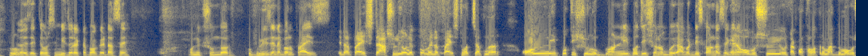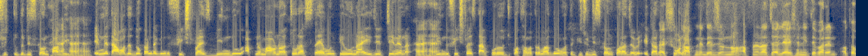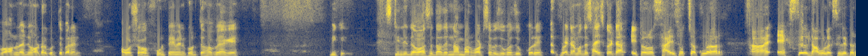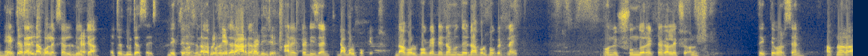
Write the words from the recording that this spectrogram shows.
দেখতে পাচ্ছেন ভিতরে একটা পকেট আছে। অনেক সুন্দর খুব রিজনেবল প্রাইস এটার প্রাইসটা আসলে অনেক কম। এটার প্রাইসটা হচ্ছে আপনার অনলি পঁচিশশো নব্বই। অনলি পঁচিশশো নব্বই। আবার ডিসকাউন্ট আছে কিনা? হ্যাঁ অবশ্যই ওটা কথাবার্তার মাধ্যমে অবশ্যই একটু তো ডিসকাউন্ট পাবে হ্যাঁ, হ্যাঁ। এমনিতে আমাদের দোকানটা কিন্তু ফিক্সড প্রাইস বিন্দু আপনার মাওনা চৌরাস্তা এমন কেউ নাই যে চেনে না। হ্যাঁ, হ্যাঁ। বিন্দু ফিক্সড প্রাইস তারপরে কথাবার্তার মাধ্যমে হয়তো কিছু ডিসকাউন্ট করা যাবে। এটা শুধু আপনাদের জন্য আপনারা চাইলে এসে নিতে পারেন অথবা অনলাইনে অর্ডার করতে পারেন। অবশ্য ফুল পেমেন্ট করতে হবে আগে। স্ক্রিনে দেওয়া আছে তাদের নাম্বার হোয়াটসঅ্যাপে যোগাযোগ করে। এটার মধ্যে সাইজ কয়টা? এটারও সাইজ হচ্ছে আপনার এক্সেল ডাবল এক্সেল এটার দুইটা এক্সেল ডাবল এক্সেল দুইটা? এটা দুইটা সাইজ দেখতে পাচ্ছেন তারপরে আরেকটা ডিজাইন আরেকটা design double pocket double pocket এটার মধ্যে ডাবল পকেট নাই। অনেক সুন্দর একটা কালেকশন দেখতে পারছেন আপনারা।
